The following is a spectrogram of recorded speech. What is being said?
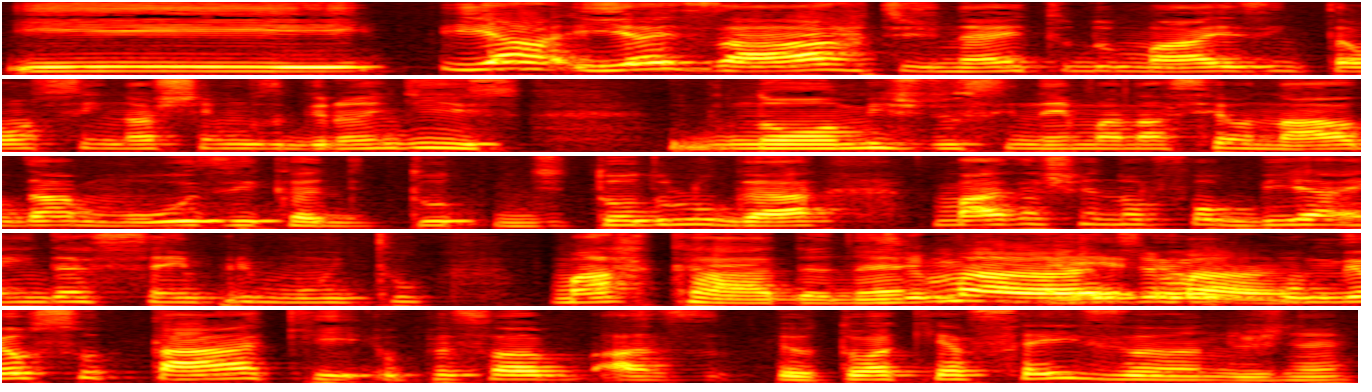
E, e, a, e as artes, né? E tudo mais. Então, assim, nós temos grandes nomes do cinema nacional, da música, de, tu, de todo lugar, mas a xenofobia ainda é sempre muito marcada, né? Demais, é, demais. Eu, o meu sotaque, o pessoal, as, eu tô aqui há seis anos, né?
